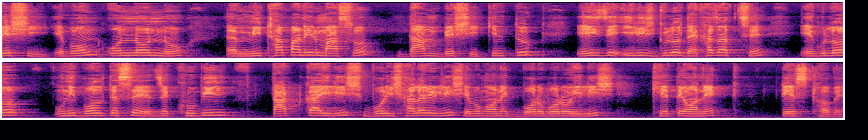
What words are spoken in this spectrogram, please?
বেশি এবং অন্য অন্য মিঠা পানির মাছও দাম বেশি। কিন্তু এই যে ইলিশগুলো দেখা যাচ্ছে, এগুলো উনি বলতেছে যে খুবই টাটকা ইলিশ, বরিশালের ইলিশ এবং অনেক বড় বড় ইলিশ, খেতে অনেক টেস্ট হবে।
